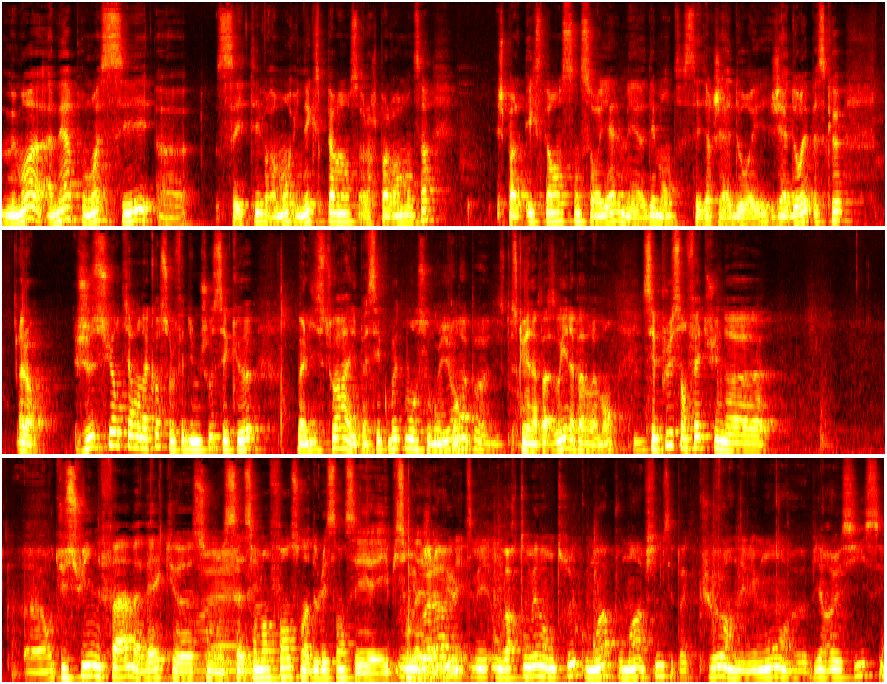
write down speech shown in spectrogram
mais moi, Amer, pour moi, c'est, euh, ça a été vraiment une expérience. Alors, je parle vraiment de ça. Je parle expérience sensorielle, mais euh, démente. C'est-à-dire que j'ai adoré. J'ai adoré parce que, alors, je suis entièrement d'accord sur le fait d'une chose, c'est que bah, l'histoire, elle est passée complètement au second Mais il y en plan. a pas d'histoire. Parce qu'il y en a pas. Oui, il y en a pas vraiment. Mm. C'est plus en fait une. euh, euh, tu suis une femme avec euh, son, Ouais, sa- son mais- enfance, son adolescence et, et puis son Mais âge voilà, adulte. mais, mais on va retomber dans le truc où moi, pour moi, un film, c'est pas que un élément bien réussi, c'est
